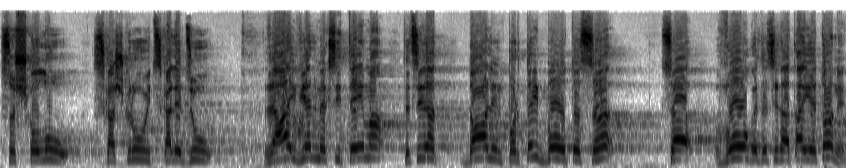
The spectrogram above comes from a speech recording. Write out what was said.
s'ka shkollu, s'ka shkrujt, s'ka lexu Dhe ai vjen me kësi tema të cilat dalin përtej botës së, së vogël të cilën ata jetonin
